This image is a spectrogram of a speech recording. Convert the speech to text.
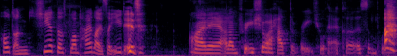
hold on, she had those blonde highlights like you did. I know, and I'm pretty sure I had the Rachel haircut at some point.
